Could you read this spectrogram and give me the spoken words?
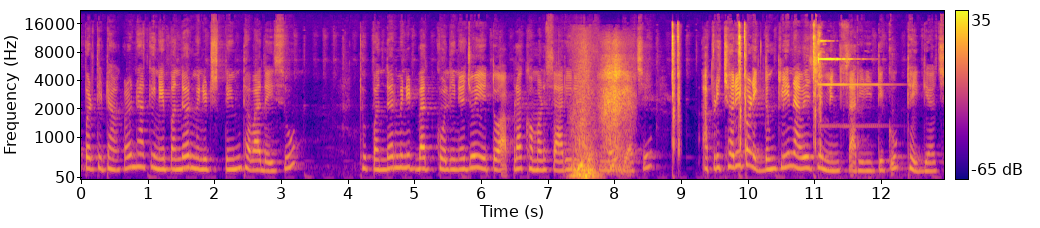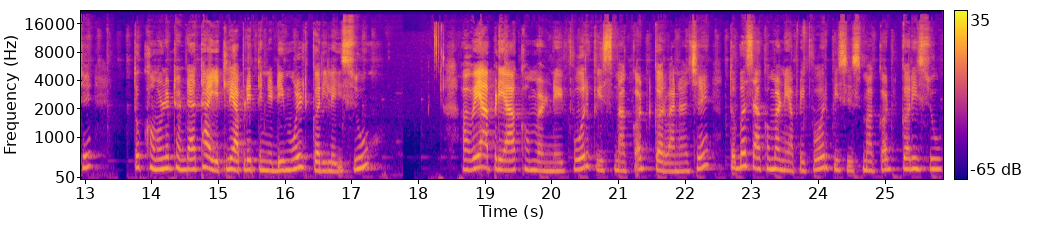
ઉપરથી ઢાંકણ ઢાંકીને પંદર મિનિટ સ્ટીમ થવા દઈશું. તો પંદર મિનિટ બાદ ખોલીને જોઈએ તો આપણા ખમણ સારી રીતે ફૂલાઈ ગયા છે. આપણી છરી પણ એકદમ ક્લીન આવે છે, મીન્સ સારી રીતે કૂક થઈ ગયા છે. તો ખમણ ઠંડા થાય એટલે આપણે તેને ડિમોલ્ટ કરી લઈશું. હવે આપણે આ ખમણને ફોર પીસમાં કટ કરવાના છે. તો બસ આ ખમણને આપણે ફોર પીસીસમાં કટ કરીશું.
